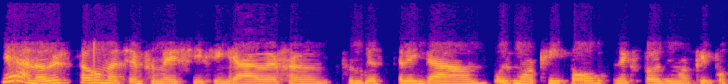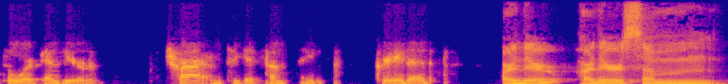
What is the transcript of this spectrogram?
yeah, no, there's so much information you can gather from from just sitting down with more people and exposing more people to work as you're trying to get something created. Are mm-hmm. there are there some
